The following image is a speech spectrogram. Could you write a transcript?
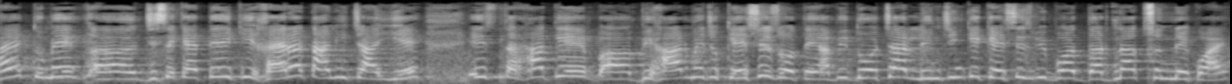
है? तुम्हें जिसे कहते हैं कि गैरत आनी चाहिए इस तरह के बिहार में जो केसेस होते हैं, अभी दो चार लिंचिंग के केसेस भी बहुत दर्दनाक सुनने को आए।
